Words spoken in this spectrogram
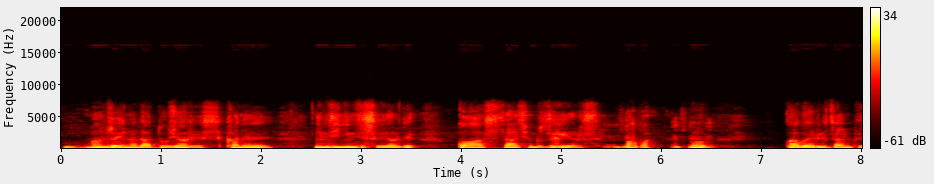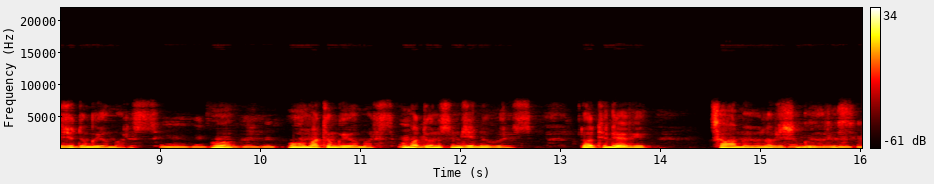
먼저 이나 다 도자레스 칸에 인지 인지 쓰여데 과사 좀 쓰기여스 봐봐 어 과거 리잔 그저 동거 말았어 어 오마튼 거 말았어 오마튼 심지는 그랬어 또 되게 사람을 연락이 쓴 거야 그랬어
